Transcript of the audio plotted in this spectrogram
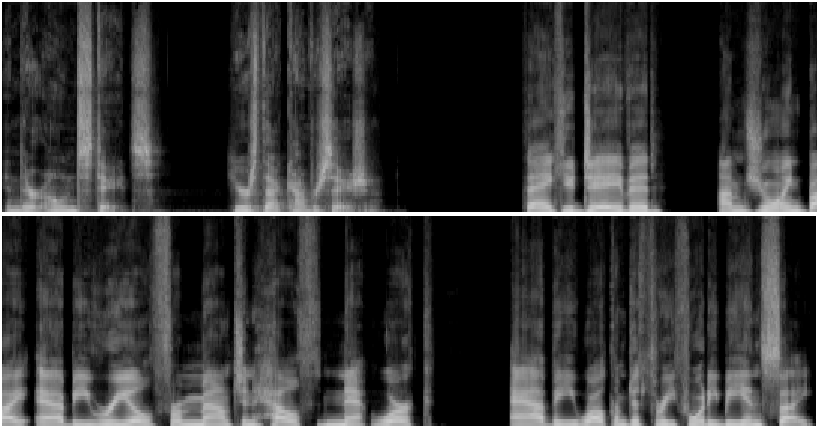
in their own states. Here's that conversation. Thank you, David. I'm joined by Abby Riehl from Mountain Health Network. Abby, welcome to 340B Insight.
